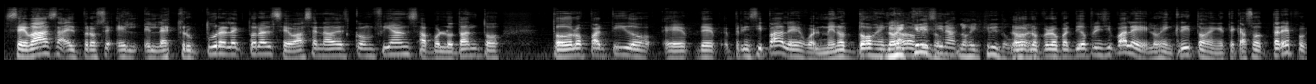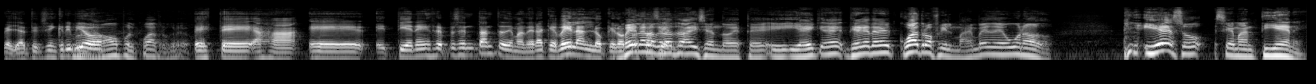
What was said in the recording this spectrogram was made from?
Se basa, el, proce- el- el- la estructura electoral se basa en la desconfianza, por lo tanto, todos los partidos eh, de- principales, o al menos dos en Los cada inscritos, oficina, los inscritos. los, bueno. los- los partidos principales, los inscritos, en este caso tres, porque ya el PIB se inscribió. No, por cuatro, creo. este, ajá, eh, eh, tienen representantes de manera que velan lo que Vean está lo que lo está diciendo este y, y hay que, tiene que tener cuatro firmas en vez de una o dos y eso se mantiene.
